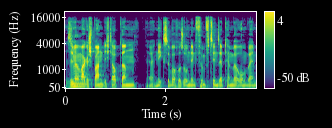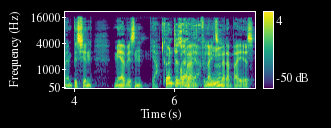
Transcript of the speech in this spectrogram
sind wir mal gespannt. Ich glaube dann äh, nächste Woche so um den 15. September rum werden wir ein bisschen mehr wissen, ja, könnte sein, er ja. vielleicht mhm. sogar dabei ist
